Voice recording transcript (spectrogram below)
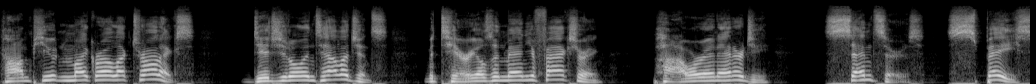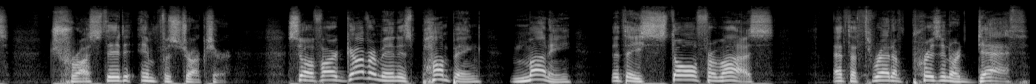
compute and microelectronics, digital intelligence, materials and manufacturing, power and energy, sensors, space, trusted infrastructure. So if our government is pumping money that they stole from us at the threat of prison or death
